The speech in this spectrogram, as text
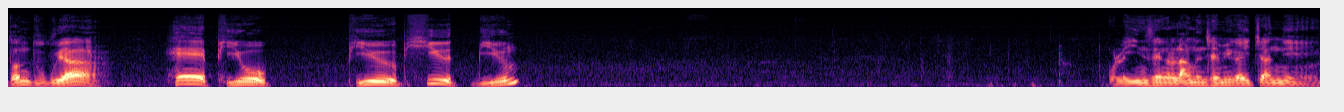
넌 누구야? 해, 비옵, 비읍, 히읗, 미음? 원래 인생을 낚는 재미가 있지 않니?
